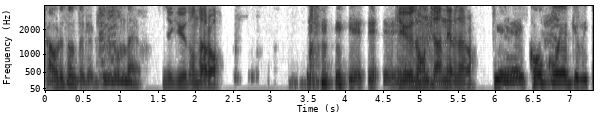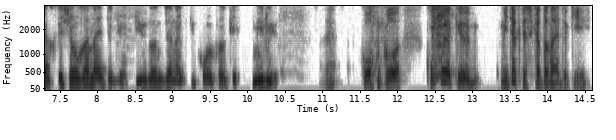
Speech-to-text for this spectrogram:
倒れそうな時は牛丼だよ。じゃあ牛丼だろう。牛丼チャンネルだろいやいや高校野球見たくてしょうがない時は牛丼じゃなくて高校野球見るよ。う。高校、高校野球見たくて仕方ない時？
